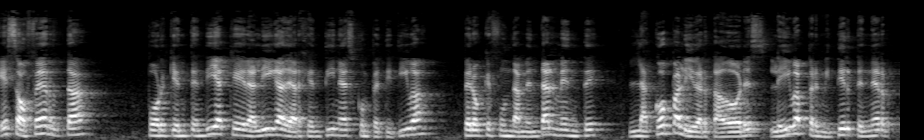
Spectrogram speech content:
esa oferta porque entendía que la Liga de Argentina es competitiva, pero que fundamentalmente la Copa Libertadores le iba a permitir tener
